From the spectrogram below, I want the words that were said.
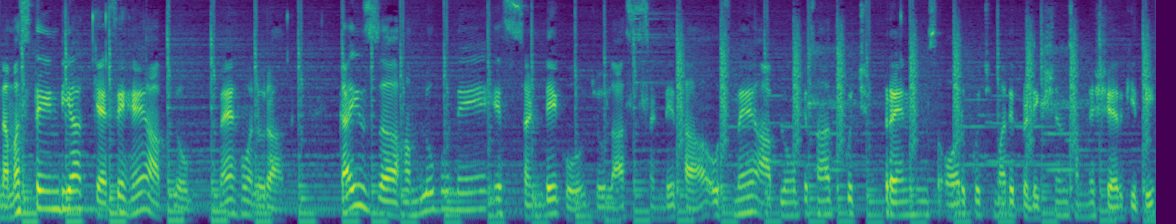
नमस्ते इंडिया कैसे हैं आप लोग मैं हूँ अनुराग गाइस हम लोगों ने इस संडे को जो लास्ट संडे था उसमें आप लोगों के साथ कुछ ट्रेंड्स और कुछ हमारे प्रिडिक्शंस हमने शेयर की थी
